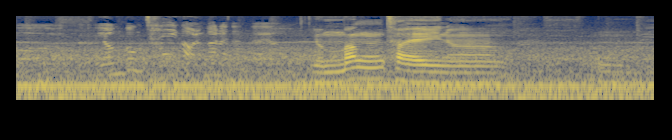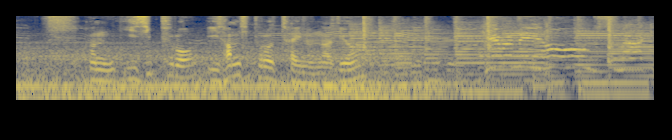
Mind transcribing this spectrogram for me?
뭐 연봉 차이가 얼마나 났나요? 연방 차이는 음, 한 20%, 20, 30% 차이는 나죠. Carry me home just like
